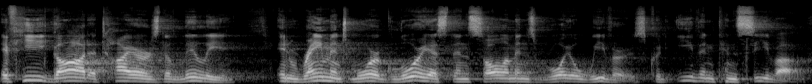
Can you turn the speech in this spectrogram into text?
If he, God, attires the lily in raiment more glorious than Solomon's royal weavers could even conceive of,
